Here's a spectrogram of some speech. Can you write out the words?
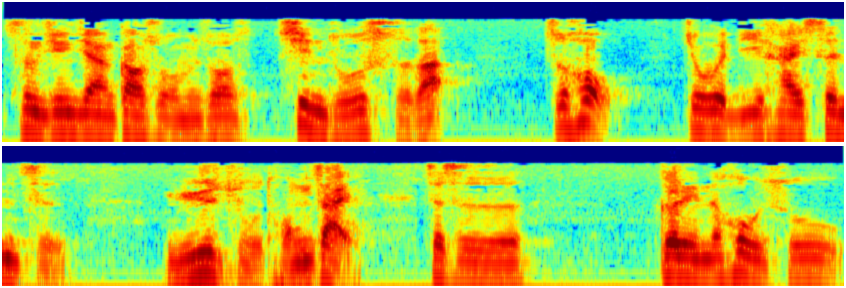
圣经这样告诉我们说，信徒死了之后就会离开身子，与主同在。这是格林的后书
